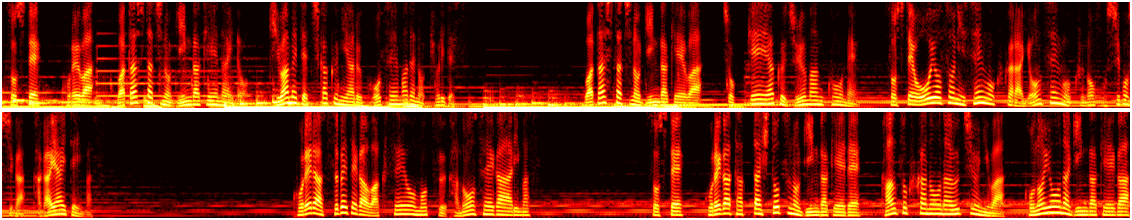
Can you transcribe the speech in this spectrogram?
そしてこれは私たちの銀河系内の極めて近くにある恒星までの距離です。私たちの銀河系は直径約10万光年。そしておおよそ2000億から4000億の星々が輝いています。これらすべてが惑星を持つ可能性があります。そしてこれがたった一つの銀河系で観測可能な宇宙にはこのような銀河系が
